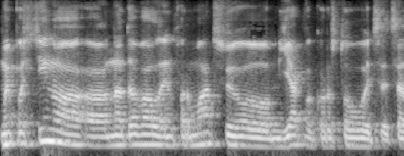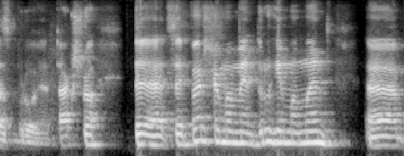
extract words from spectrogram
ми постійно е, надавали інформацію, як використовується ця зброя. Так що це, перший момент. Другий момент. е,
